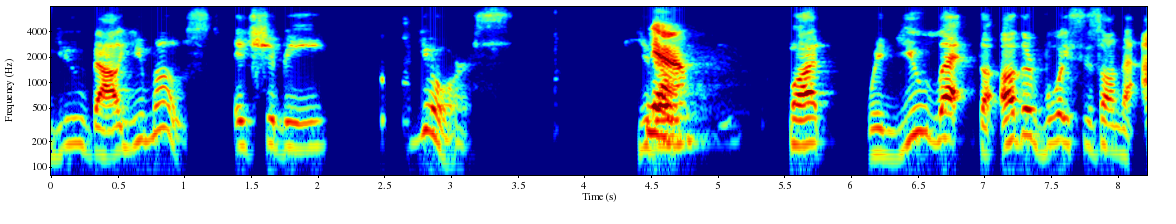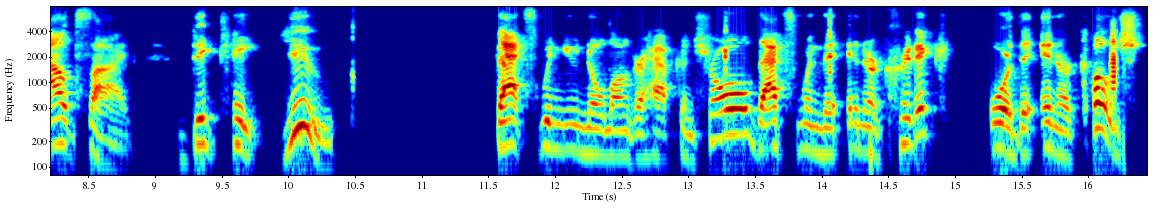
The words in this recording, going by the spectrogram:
you value most? It should be yours. You yeah. Know? But when you let the other voices on the outside dictate you, that's when you no longer have control. That's when the inner critic or the inner coach,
